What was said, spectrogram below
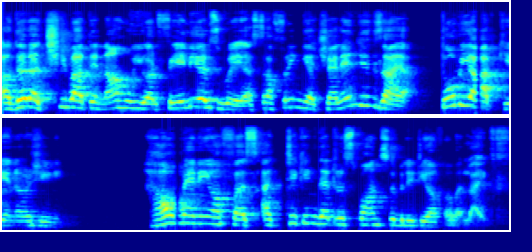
अगर अच्छी बातें ना हुई और फेलियर्स हुए या सफरिंग या चैलेंजेस आया तो भी आपकी energy how many of us are taking that responsibility of our life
